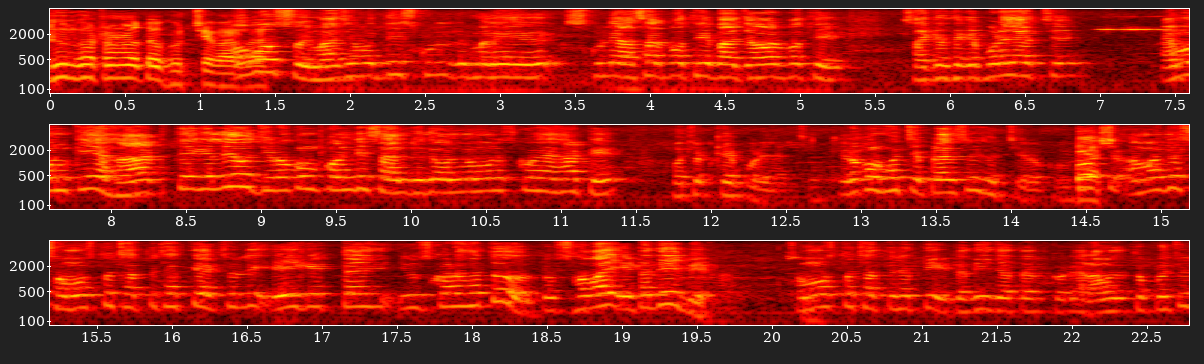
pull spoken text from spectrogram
দুর্ঘটনা তো ঘটছে অবশ্যই মাঝে মধ্যে স্কুল মানে স্কুলে আসার পথে বা যাওয়ার পথে সাইকেল থেকে পড়ে যাচ্ছে। এমনকি হাঁটতে গেলেও যেরকম কন্ডিশন যদি অন্য মনস্ক হয়ে হাঁটে হোঁচট খেয়ে পড়ে যাচ্ছে। এরকম হচ্ছে প্রায়শই হচ্ছে এরকম। আমাদের সমস্ত ছাত্রছাত্রী অ্যাকচুয়ালি এই গেটটাই ইউজ করা হতো তো সবাই এটা দিয়েই বের হয়। সমস্ত ছাত্রছাত্রী এটা দিয়েই যাতায়াত করে। আর আমাদের তো প্রচুর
